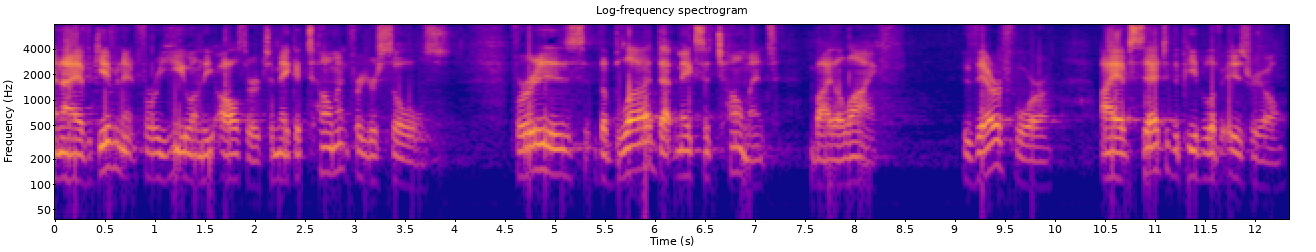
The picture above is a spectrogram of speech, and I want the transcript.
and I have given it for you on the altar to make atonement for your souls. For it is the blood that makes atonement by the life. Therefore, I have said to the people of Israel,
